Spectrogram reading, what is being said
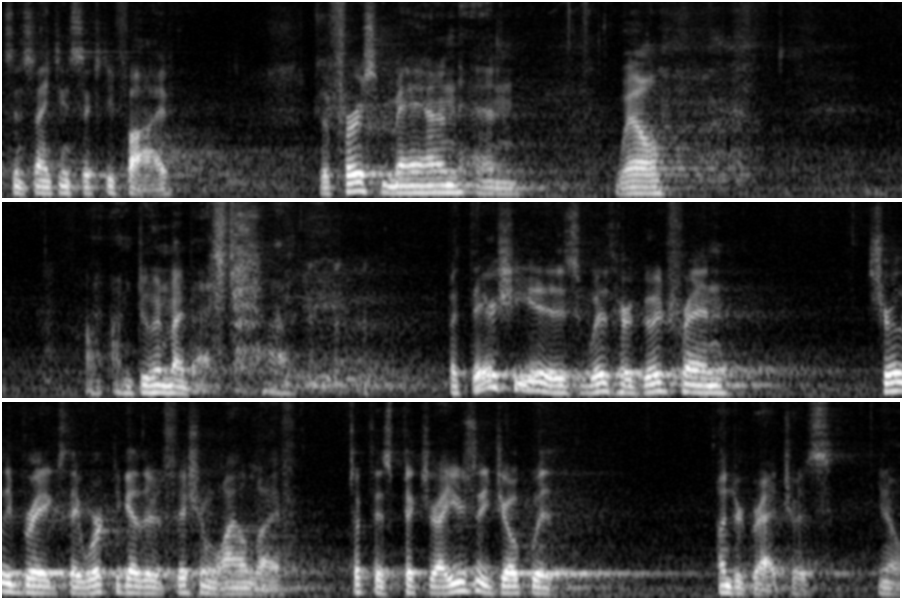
since 1965. The first man, and well, I'm doing my best. Uh, but there she is with her good friend, Shirley Briggs. They work together at Fish and Wildlife. Took this picture. I usually joke with undergraduates, you know,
